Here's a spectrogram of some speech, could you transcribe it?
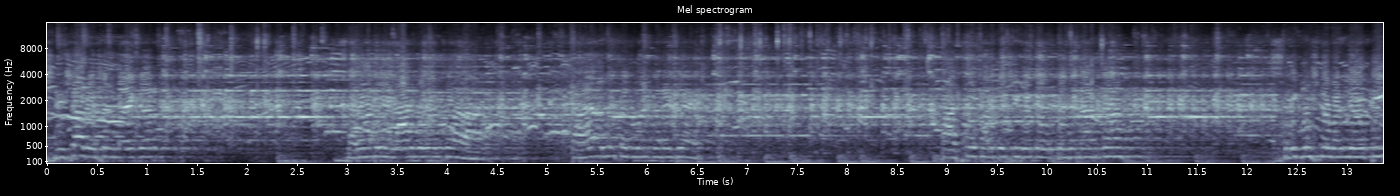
श्रीषा रोशन मयकर सर्वांनी लहान मुलांचा टाळ्यामध्ये सन्मान करायचे आहे पाचव्या पारितोषिक उत्तेजनार्थ श्रीकृष्ण बनली होती.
